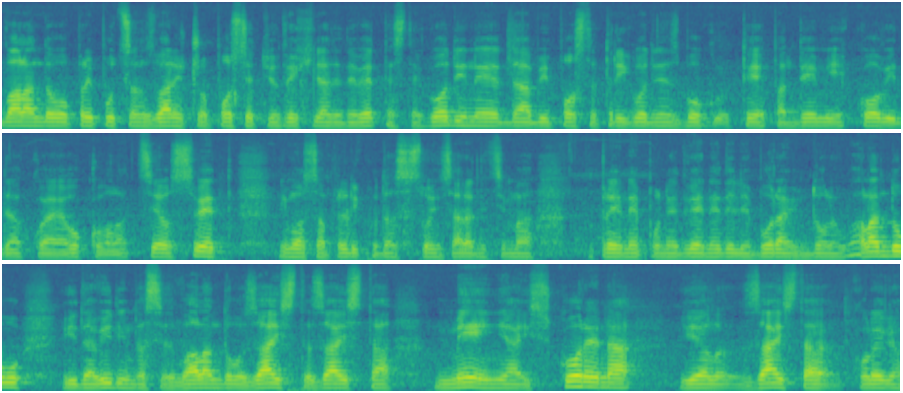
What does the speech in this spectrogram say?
Valandovo prvi put sam zvanično posetio 2019. godine, da bi posle tri godine zbog te pandemije COVID-a koja je okovala ceo svet, imao sam priliku da sa svojim saradnicima pre nepune dve nedelje boravim dole u Valandovu i da vidim da se Valandovo zaista, zaista menja iz korena, jer zaista kolega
